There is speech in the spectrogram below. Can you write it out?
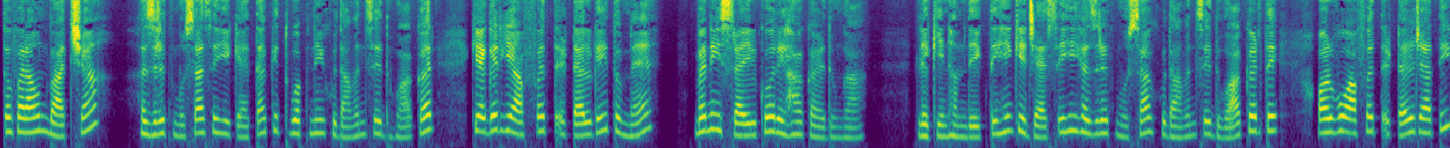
تو فراؤن بادشاہ حضرت مسا سے یہ کہتا کہ تو اپنے خداون سے دعا کر کہ اگر یہ آفت ٹل گئی تو میں بنی اسرائیل کو رہا کر دوں گا۔ لیکن ہم دیکھتے ہیں کہ جیسے ہی حضرت مسا خداون سے دعا کرتے اور وہ آفت ٹل جاتی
